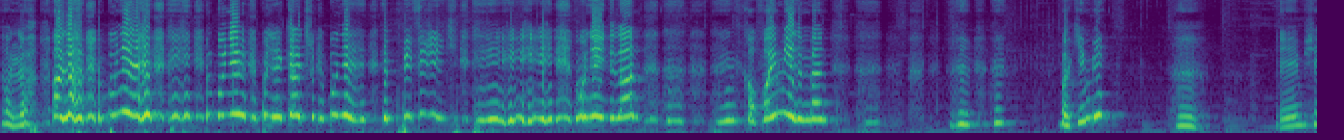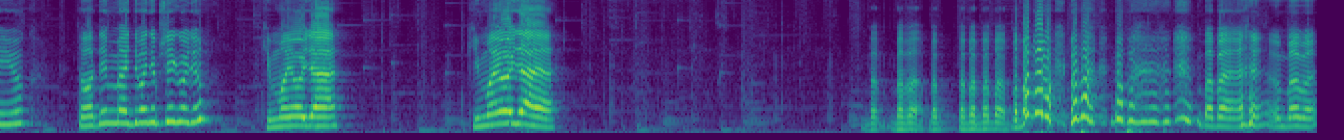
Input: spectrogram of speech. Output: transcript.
Allah Allah bu ne? Bu ne? Bu ne kaç? Bu ne? Pisicik. bu neydi lan? Kafayı mı yedim ben? Bakayım bir. Ee, bir şey yok. Daha demin merdivende bir şey gördüm. Kim var orada? Kim var orada? Ba- baba baba baba baba baba baba baba baba baba baba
